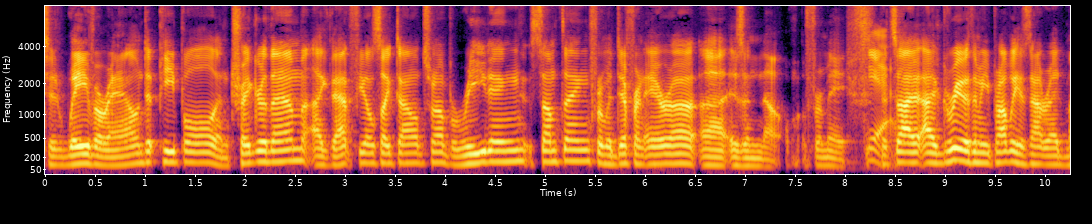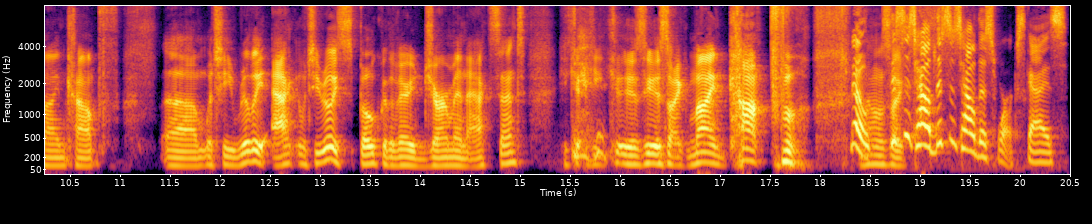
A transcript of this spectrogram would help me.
to wave around at people and trigger them, like that feels like Donald Trump reading something from a different era uh, is a no for me. yeah And so I, I agree with him. He probably has not read Mein Kampf, um, which he really act, which he really spoke with a very German accent. He he, he, was, he was like Mein Kampf. No, And I was this like- is how this is how this works, guys.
